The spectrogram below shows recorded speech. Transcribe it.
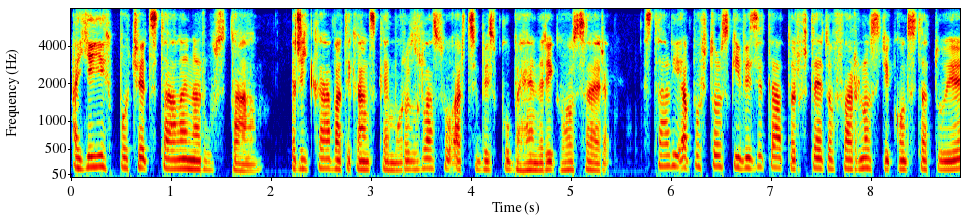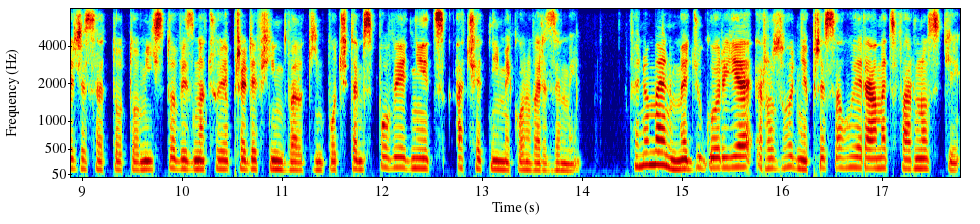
a jejich počet stále narůstá, říká vatikánskému rozhlasu arcibiskup Henrik Hosser. Stálý apoštolský vizitátor v této farnosti konstatuje, že se toto místo vyznačuje především velkým počtem spovědnic a četnými konverzemi. Fenomén Medjugorje rozhodně přesahuje rámec farnosti,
